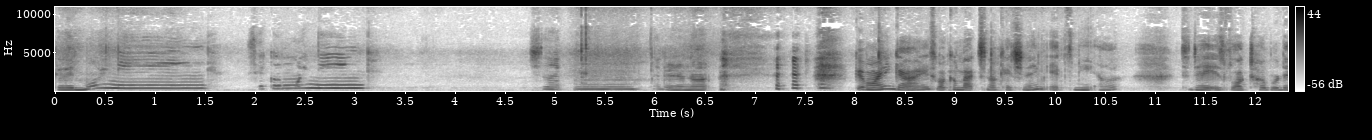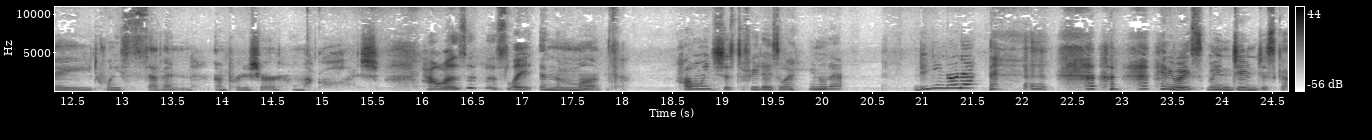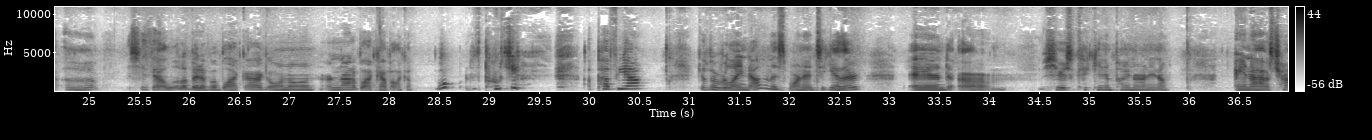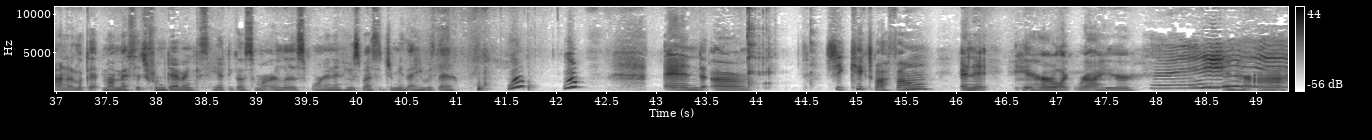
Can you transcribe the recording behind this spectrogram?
Good morning. Say good morning. She's like, mm, I don't know. Not. good morning, guys. Welcome back to No Catchy Name. It's me, Ella. Today is Vlogtober Day 27, I'm pretty sure. Oh my gosh. How is it this late in the month? Halloween's just a few days away. You know that? Do you know that? Anyways, me and June just got up. She's got a little bit of a black eye going on. Or not a black eye, but like a, whoop, I just poked you. Puffy eye. Because we were laying down this morning together. And um, she was kicking and playing around, you know. And I was trying to look at my message from Devin because he had to go somewhere early this morning. And he was messaging me that he was there. Whoop, whoop. And um, she kicked my phone. And it hit her like right here in her eye.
